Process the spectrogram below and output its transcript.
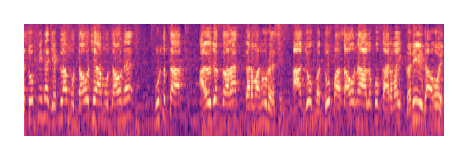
એસઓપીના જેટલા મુદ્દાઓ છે, આ મુદ્દાઓને પૂર્તતા આયોજક દ્વારા કરવાનું રહેશે. આ જો બધું પાસાઓને આ લોકો કાર્યવાહી કરી લીધા હોય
